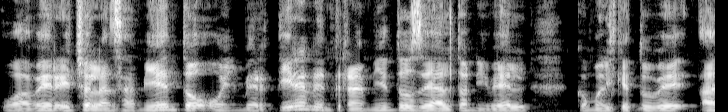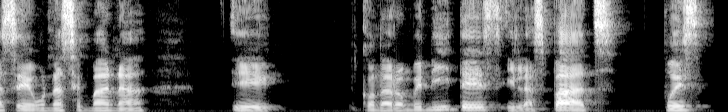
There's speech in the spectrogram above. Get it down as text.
o haber hecho el lanzamiento o invertir en entrenamientos de alto nivel como el que tuve hace una semana eh, con Aaron Benítez y las PATS, pues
